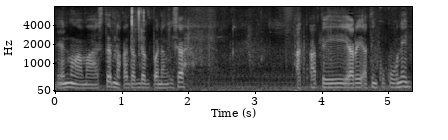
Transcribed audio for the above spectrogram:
Ayan mga master, nakadagdag pa ng isa. At ate, ari ating kukunin.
